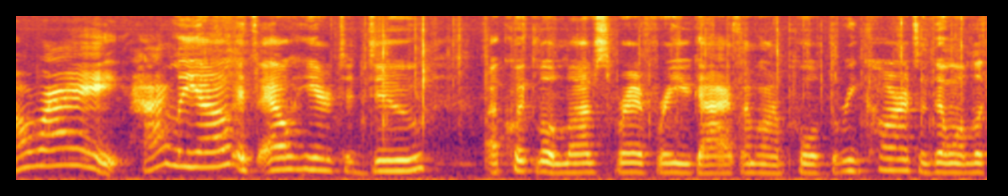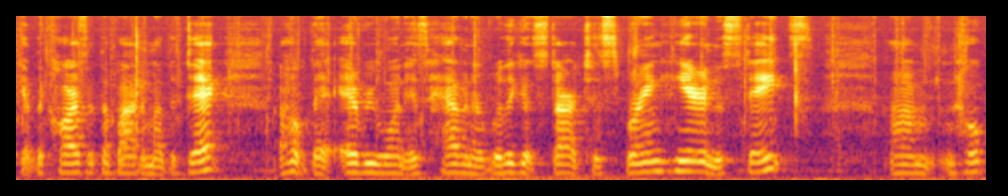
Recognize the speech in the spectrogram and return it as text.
All right. Hi, Leo. It's Elle here to do a quick little love spread for you guys. I'm going to pull three cards and then we'll look at the cards at the bottom of the deck. I hope that everyone is having a really good start to spring here in the States. Um, and hope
